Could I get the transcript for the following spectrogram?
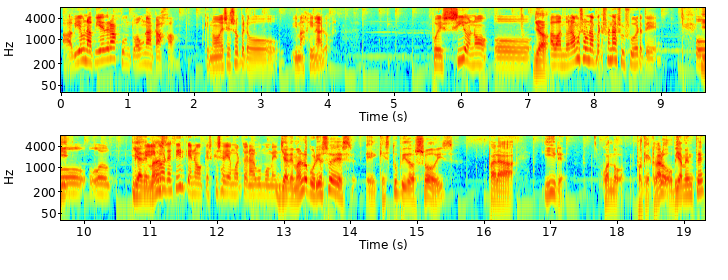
Había una piedra junto a una caja. Que no es eso, pero imaginaros. Pues sí o no. O Ya. abandonamos a una persona a su suerte. O, Y- o y además- decir que no, que es que se había muerto en algún momento. Y además lo curioso es eh, qué estúpidos sois para ir cuando... Porque claro, obviamente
